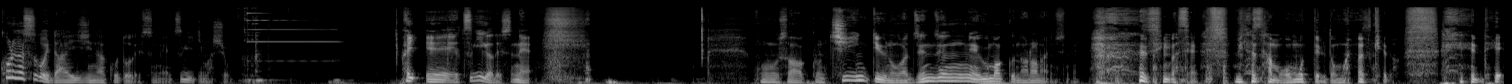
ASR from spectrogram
これがすごい大事なことですね。次行きましょう。はい、えー、次がですね、このさ、このチーンっていうのが全然ね、うまくならないんですね。すいません。皆さんも思ってると思いますけど。で、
